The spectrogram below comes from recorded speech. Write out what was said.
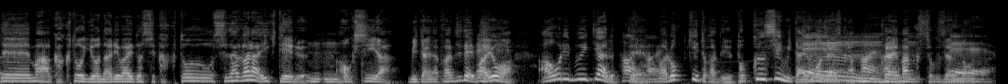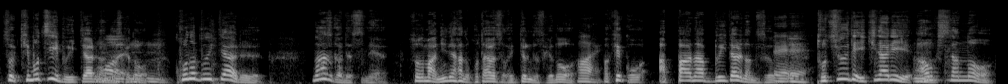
で、まあ格闘技をなりわいとして格闘をしながら生きている青木真也みたいな感じで、まあ要は、煽り VTR って、まあロッキーとかでいう特訓シーンみたいなもんじゃないですか。ええ。クライマックス直前の。ええ。そういう気持ちいい VTR なんですけど、この VTR、なぜかですね、そのまあ2年半の答え合わせが言ってるんですけど、はい。まあ、結構アッパーな VTR なんですけど、ええ。途中でいきなり青木さんの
